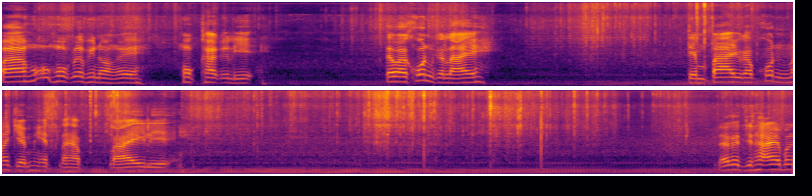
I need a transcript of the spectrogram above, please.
ปลาหกหกเลยพี่น้องเอ้ยหกคักอีลีแต่ว่าคนก็หลาย เต็มปลาอยู่กับคนมาเก็บเห็ดนะครับลายหลีแล้วก็จะทายเบิ่ง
